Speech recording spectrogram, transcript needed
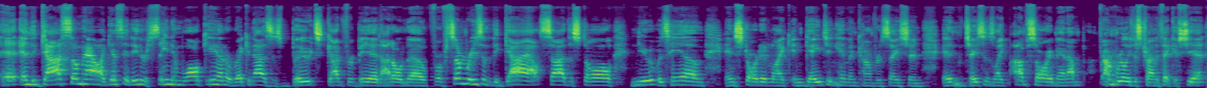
and, and the guy somehow, I guess, had either seen him walk in or recognized his boots. God forbid, I don't know. For some reason, the guy outside the stall knew it was him and started like engaging him in conversation. And Jason's like, "I'm sorry, man. I'm I'm really just trying to take a shit,"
